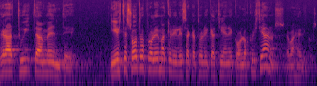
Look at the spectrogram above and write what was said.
Gratuitamente. Y este es otro problema que la Iglesia Católica tiene con los cristianos evangélicos.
